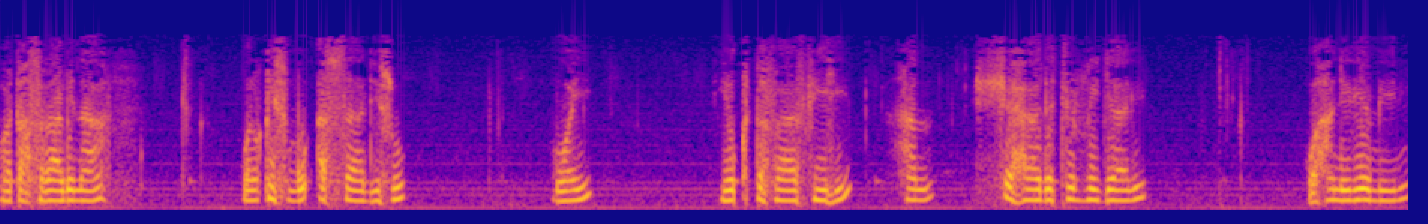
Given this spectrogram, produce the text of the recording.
moo tax sarabina wal qismu assaadisu mooy يكتفى فيه عن شهادة الرجال وعن اليمين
